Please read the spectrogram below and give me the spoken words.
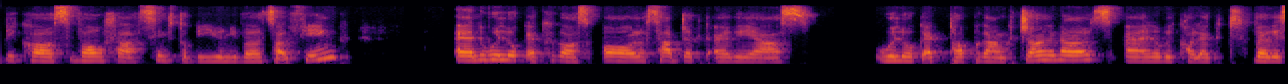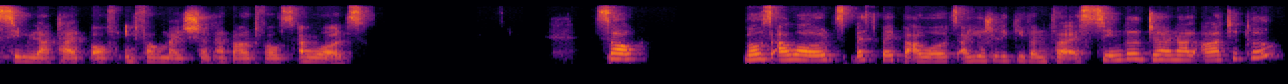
because those are seems to be universal thing. And we look across all subject areas we look at top ranked journals and we collect very similar type of information about those awards. So those awards, best paper awards are usually given for a single journal article.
